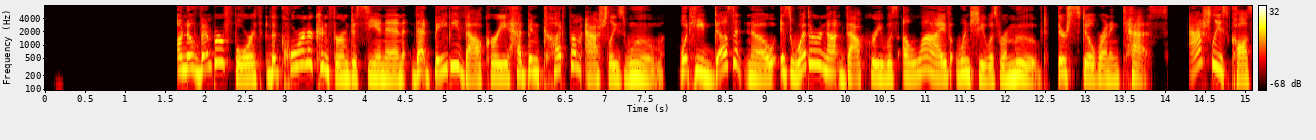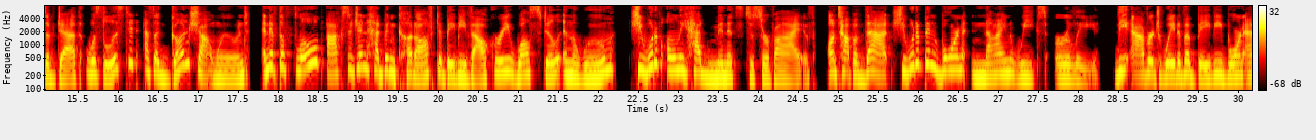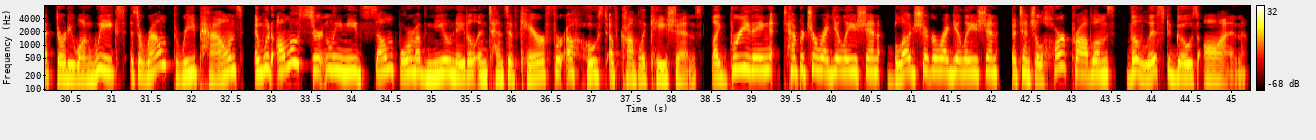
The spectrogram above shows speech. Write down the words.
On November 4th, the coroner confirmed to CNN that baby Valkyrie had been cut from Ashley's womb. What he doesn't know is whether or not Valkyrie was alive when she was removed. They're still running tests. Ashley's cause of death was listed as a gunshot wound, and if the flow of oxygen had been cut off to baby Valkyrie while still in the womb, she would have only had minutes to survive. On top of that, she would have been born nine weeks early. The average weight of a baby born at 31 weeks is around 3 pounds and would almost certainly need some form of neonatal intensive care for a host of complications, like breathing, temperature regulation, blood sugar regulation, potential heart problems, the list goes on.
